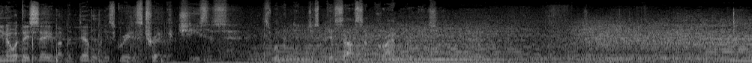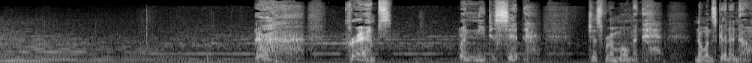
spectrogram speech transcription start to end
You know what they say about the devil and his greatest trick. Jesus. This woman didn't just piss off some crime lord, did she? Cramps. I need to sit. Just for a moment. No one's gonna know.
